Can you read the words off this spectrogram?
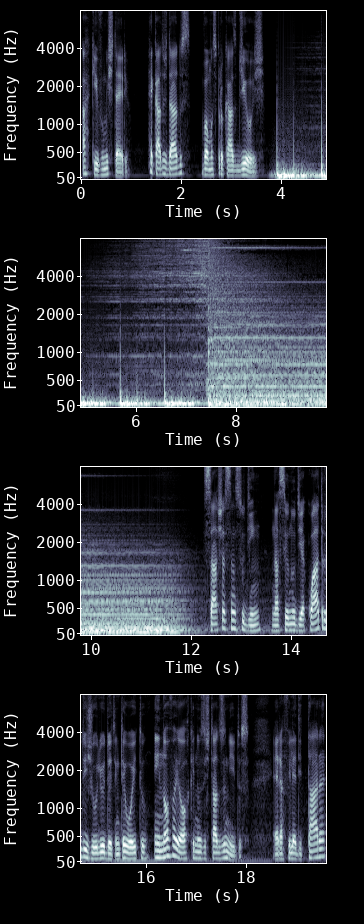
Arquivo Mistério. Recados dados, vamos para o caso de hoje. Sasha Sansudin nasceu no dia 4 de julho de 88 em Nova York, nos Estados Unidos. Era filha de Tara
